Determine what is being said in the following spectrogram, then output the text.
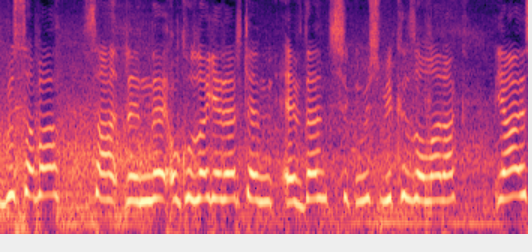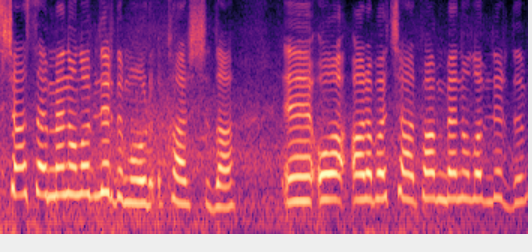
Bu sabah saatlerinde okula gelirken evden çıkmış bir kız olarak ya şahsen ben olabilirdim o karşıda. E, o araba çarpan ben olabilirdim.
